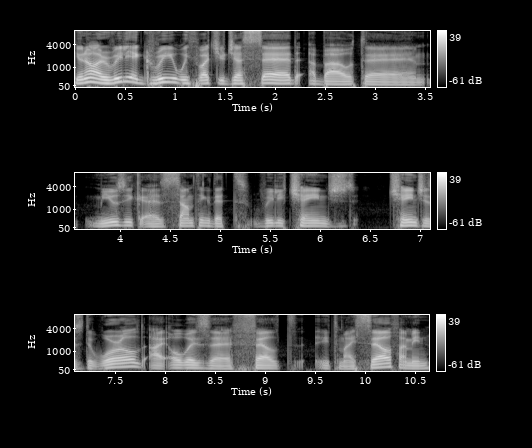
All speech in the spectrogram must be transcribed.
You know, I really agree with what you just said about um, music as something that really changed changes the world. I always uh, felt it myself. I mean,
